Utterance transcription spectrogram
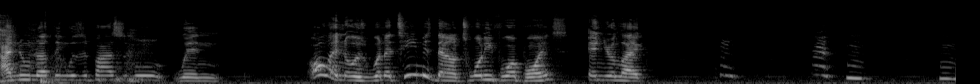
I knew nothing was impossible when. All I know is when a team is down 24 points and you're like, hmm, eh, hmm, hmm,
